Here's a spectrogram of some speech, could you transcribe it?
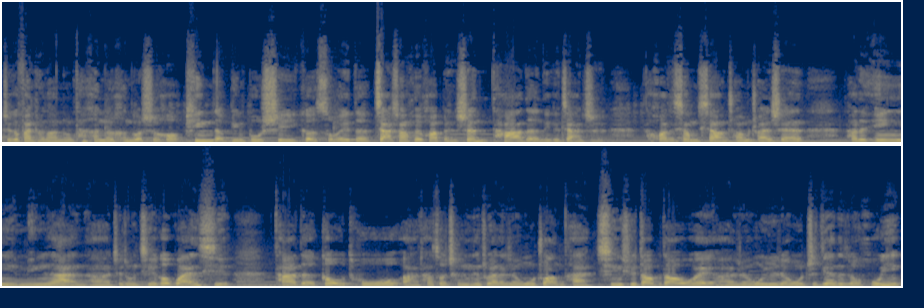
这个范畴当中，它可能很多时候拼的并不是一个所谓的架上绘画本身它的那个价值。它画的像不像，传不传神，它的阴影明暗啊，这种结构关系，它的构图啊，它所呈现出来的人物状态、情绪到不到位啊，人物与人物之间的这种呼应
